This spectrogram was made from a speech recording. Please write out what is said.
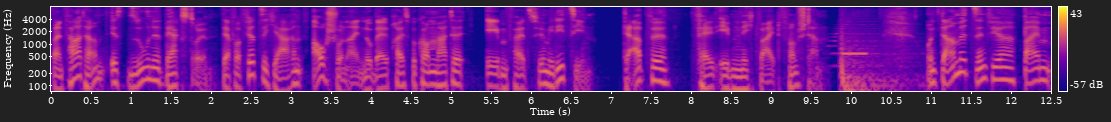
Sein Vater ist Sune Bergström, der vor 40 Jahren auch schon einen Nobelpreis bekommen hatte, ebenfalls für Medizin. Der Apfel fällt eben nicht weit vom Stamm. Und damit sind wir beim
